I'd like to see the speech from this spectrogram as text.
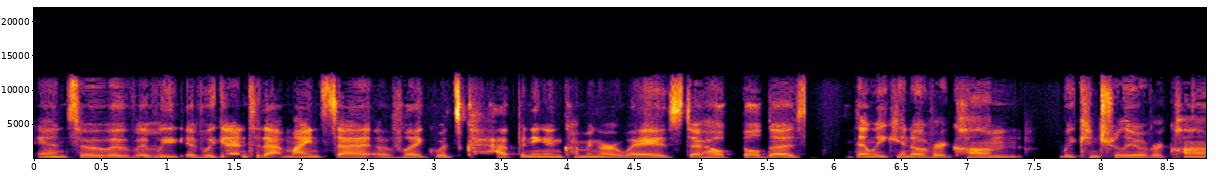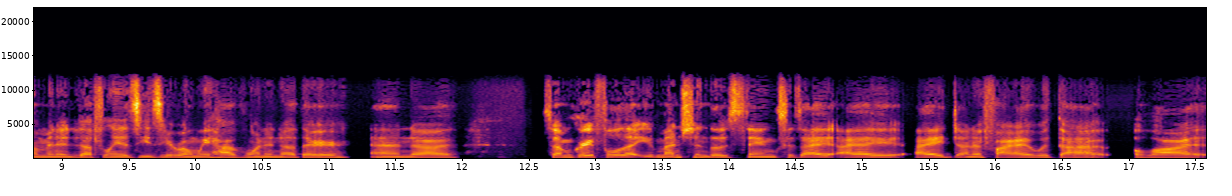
and so if, if, we mm-hmm. if we get into that mindset of like what's happening and coming our way is to help build us then we can overcome we can truly overcome. And it definitely is easier when we have one another. And uh, so I'm grateful that you mentioned those things because I, I I identify with that a lot,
